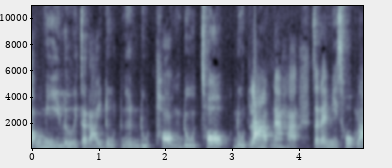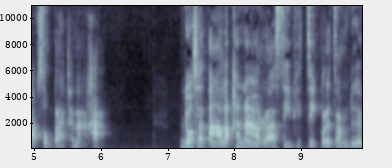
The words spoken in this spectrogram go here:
ต้องมีเลยจะได้ดูดเงินดูดทอง ดูดโชค ดูดลาบนะคะ จะได้มีโชคลาภสมปรารถนาค่ะ ดวงชะตาลัคนาราศีพิจิกประจำเดือน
